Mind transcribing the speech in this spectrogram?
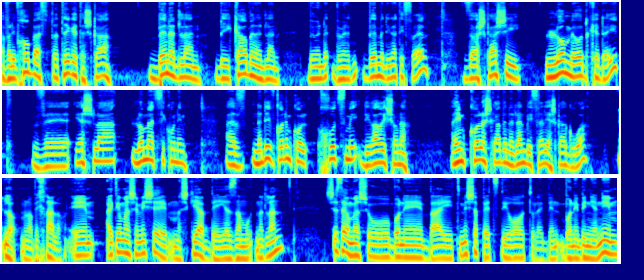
אבל לבחור באסטרטגיית השקעה בנדל"ן, בעיקר בנדל"ן, במדינת ישראל, זו השקעה שהיא לא מאוד כדאית, ויש לה לא מעט סיכונים. אז נדיב, קודם כל, חוץ מדירה ראשונה, האם כל השקעה בנדל"ן בישראל היא השקעה גרועה? לא, לא, בכלל לא. אמ, הייתי אומר שמי שמשקיע ביזמות נדל"ן, שזה אומר שהוא בונה בית, משפץ דירות, אולי בונה בניינים,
